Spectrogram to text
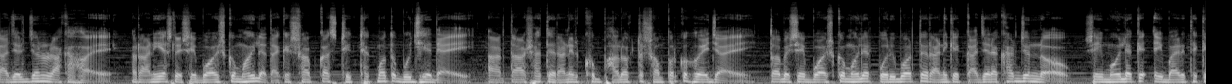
কাজের জন্য রাখা হয়। রানী আসলে সেই বয়স্ক মহিলা তাকে সব কাজ ঠিকঠাক মতো বুঝিয়ে দেয়, আর তার সাথে রানীর খুব ভালো একটা সম্পর্ক হয়ে যায়। তবে সেই বয়স্ক মহিলার পরিবর্তে রানীকে কাজে রাখার জন্য সেই মহিলাকে এই বাড়ি থেকে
